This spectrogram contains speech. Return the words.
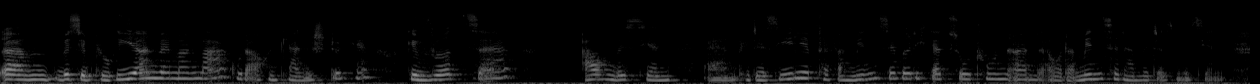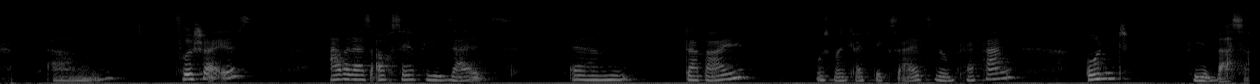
ähm, ein bisschen pürieren, wenn man mag, oder auch in kleine Stücke. Gewürze, auch ein bisschen ähm, Petersilie, Pfefferminze würde ich dazu tun äh, oder Minze, damit es ein bisschen ähm, frischer ist. Aber da ist auch sehr viel Salz ähm, dabei, muss man kräftig salzen und pfeffern und viel Wasser.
